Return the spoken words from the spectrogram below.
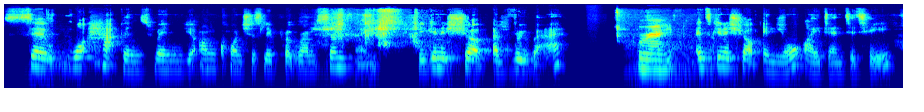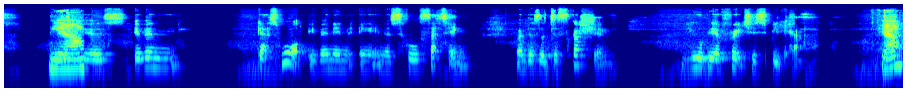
So what happens when you unconsciously program something? You're going to show up everywhere Right. It's going to show up in your identity. Yeah. Because even, guess what? Even in, in a school setting, when there's a discussion, you will be afraid to speak out. Yeah.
